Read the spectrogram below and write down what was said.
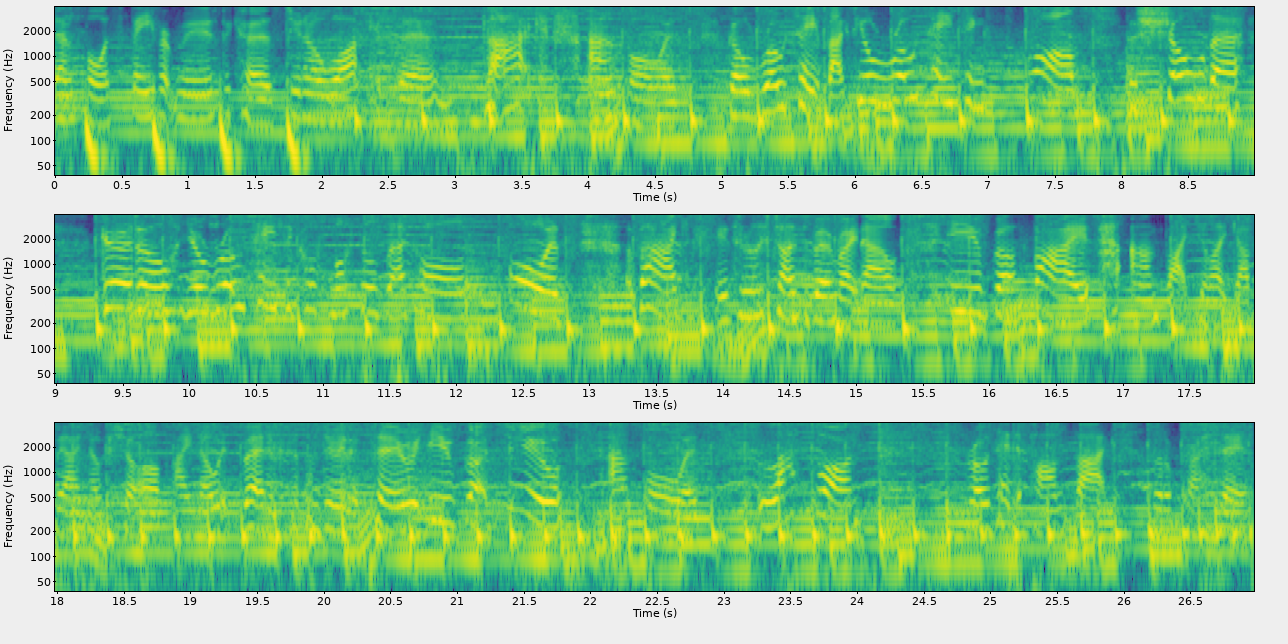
then forwards. Favorite move because do you know what? It burns back and forwards. Go rotate back. So you're rotating from the shoulder girdle, your rotator cuff muscles they're called, forwards, back. It's really starting to burn right now. You've got five and back. You're like, Gabby, I know, shut up. I know it's burning because I'm doing it too. You've got two and forwards. Last one, rotate the palms back, little presses,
